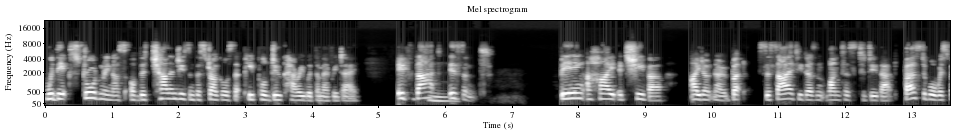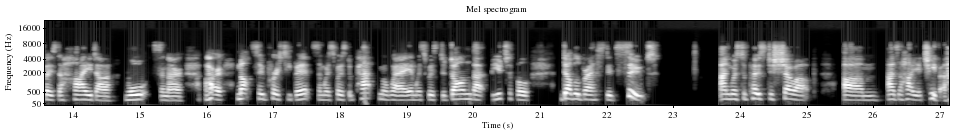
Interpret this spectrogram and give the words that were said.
with the extraordinariness of the challenges and the struggles that people do carry with them every day if that mm. not being a high achiever, I don't know. But society doesn't want us to do that. First of all, we're supposed to hide our warts and our, our not so pretty bits, and we're supposed to pat them away, and we're supposed to don that beautiful double breasted suit, and we're supposed to show up um, as a high achiever.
